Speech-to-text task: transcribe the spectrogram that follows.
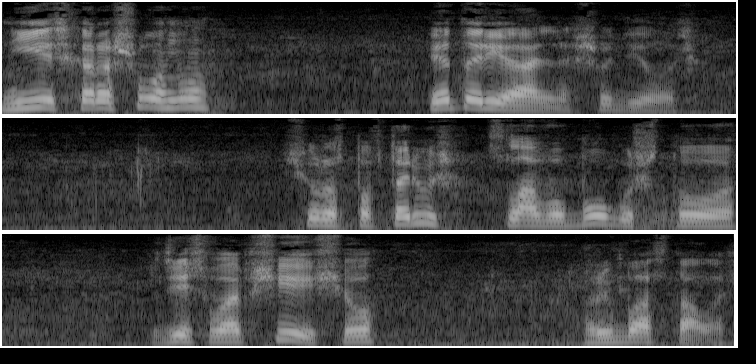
не есть хорошо, но это реально, что делать. Еще раз повторюсь, слава богу, что здесь вообще еще рыба осталась.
